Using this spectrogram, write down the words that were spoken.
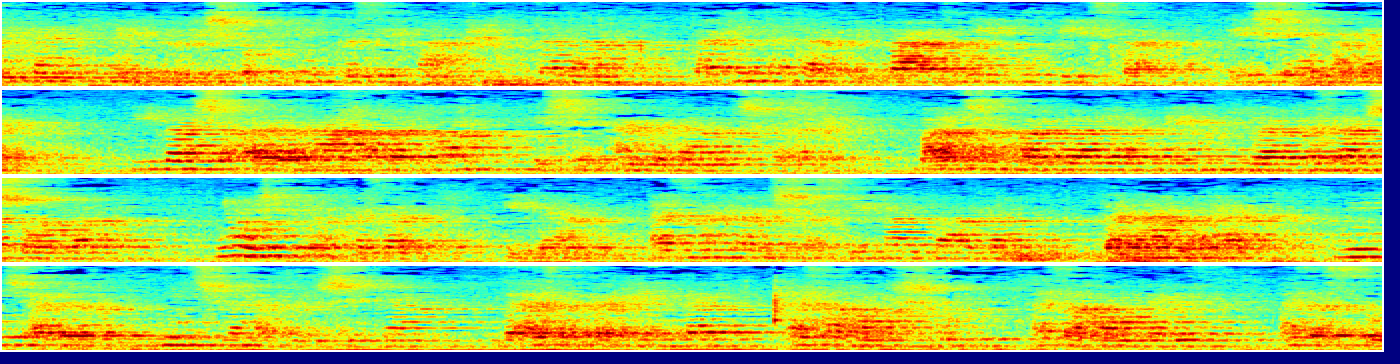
szükségeinknél és sokként középen, de nem, tekintetek, hogy bátorító vízbe, és én megyek. Hívása ellenállhatatlan, és én engedelmeskedek. Bárcsakkal lehetném, mivel kezel sorba. Nyújtsd ki a. Igen, ez nekem is a szívem de nem lehet. Nincs erő, nincs lehetőségem, de ez a tekintet, ez a hangsúly, ez a hangerő, ez a szó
